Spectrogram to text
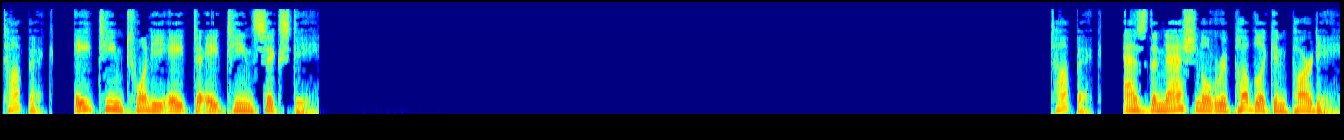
Topic 1828 to 1860. Topic as the National Republican Party.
